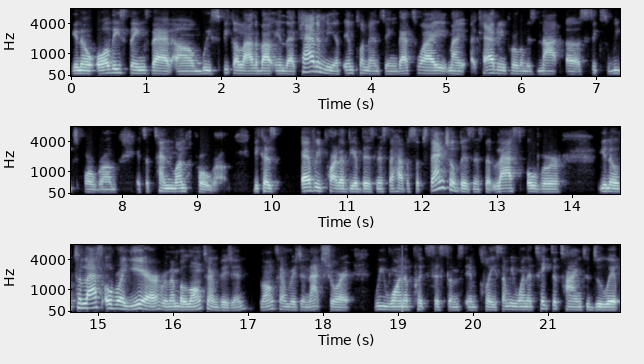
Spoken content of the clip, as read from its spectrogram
You know, all these things that um, we speak a lot about in the academy of implementing. That's why my academy program is not a six weeks program. It's a 10 month program because every part of your business to have a substantial business that lasts over you know, to last over a year, remember long-term vision, long-term vision, not short, we want to put systems in place and we want to take the time to do it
